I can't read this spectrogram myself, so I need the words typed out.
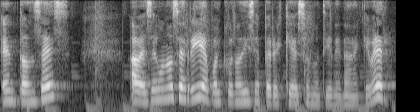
Entonces, a veces uno se ríe porque uno dice, pero es que eso no tiene nada que ver.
